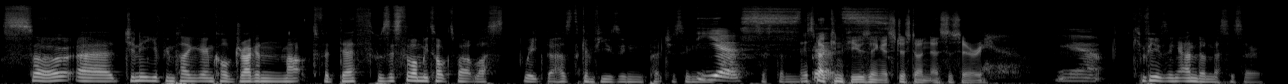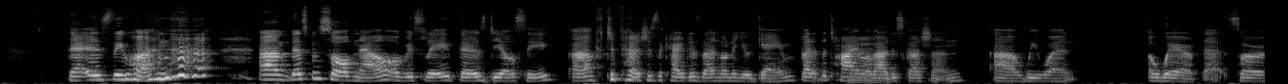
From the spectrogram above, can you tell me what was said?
So, uh, Ginny, you've been playing a game called Dragon Marked for Death. Was this the one we talked about last week that has the confusing purchasing? Yes. System. It's not confusing, it's just unnecessary. Yeah. Confusing and unnecessary. That is the one. um, that's been solved now. Obviously, there's DLC uh, to purchase the characters that are not in your game. But at the time of our discussion, uh, we weren't aware of that. So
